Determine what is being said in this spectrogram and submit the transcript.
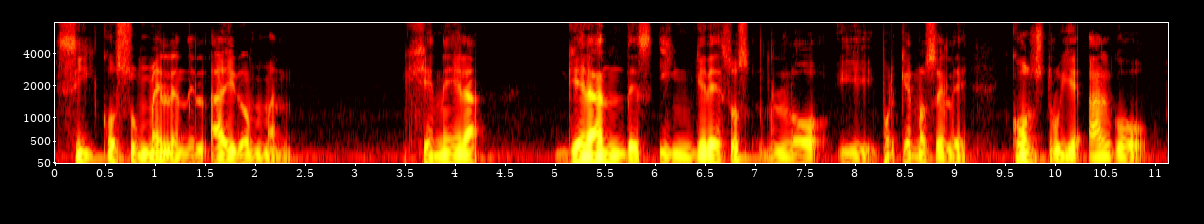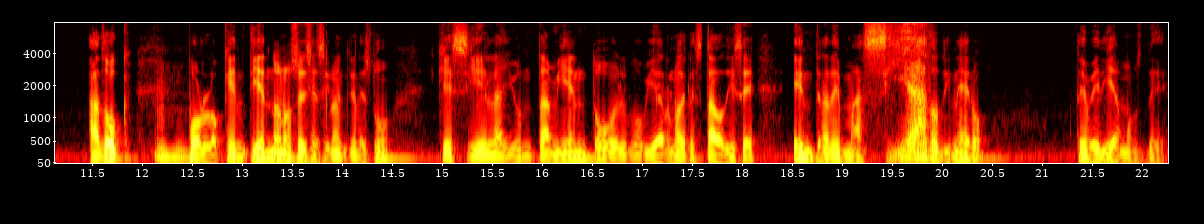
si Cozumel en el Ironman genera grandes ingresos, lo, y por qué no se le construye algo ad hoc. Por lo que entiendo, no sé si así lo entiendes tú, que si el ayuntamiento o el gobierno del estado dice entra demasiado dinero, deberíamos de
